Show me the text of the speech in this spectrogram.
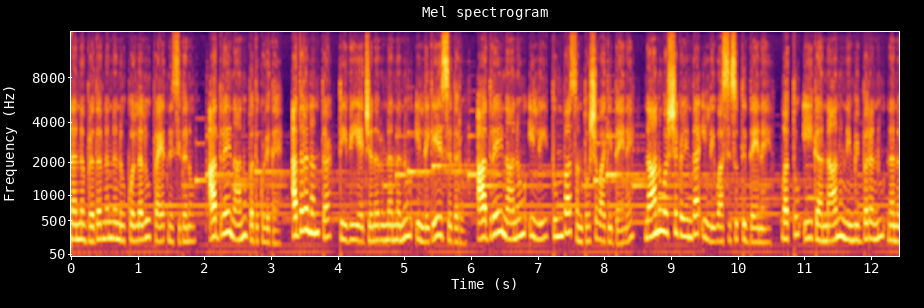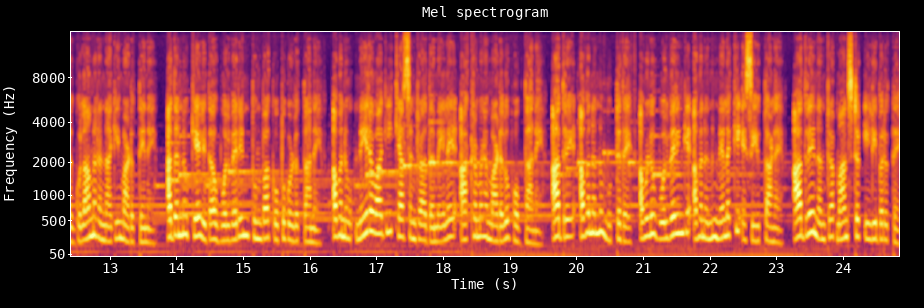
ನನ್ನ ಬ್ರದರ್ ನನ್ನನ್ನು ಕೊಲ್ಲಲು ಪ್ರಯತ್ನಿಸಿದನು. ಆದ್ರೆ ನಾನು ಬದುಕುಳಿದೆ. ಅದರ ನಂತರ ಟಿವಿಯ ಜನರು ನನ್ನನ್ನು ಇಲ್ಲಿಗೆ ಎಸೆದರು. ಆದ್ರೆ ನಾನು ಇಲ್ಲಿ ತುಂಬಾ ಸಂತೋಷವಾಗಿದ್ದೇನೆ. ನಾನು ವರ್ಷಗಳಿಂದ ಇಲ್ಲಿ ವಾಸಿಸುತ್ತಿದ್ದೇನೆ. ಮತ್ತು ಈಗ ನಾನು ನಿಮ್ಮಿಬ್ಬರನ್ನು ನನ್ನ ಗುಲಾಮರನ್ನಾಗಿ ಮಾಡುತ್ತೇನೆ. ಅದನ್ನು ಕೇಳಿದ ವೊಲ್ವೆರಿನ್ ತುಂಬಾ ಕೋಪಗೊಳ್ಳುತ್ತಾನೆ. ಅವನು ನೇರವಾಗಿ ಕ್ಯಾಸಂಡ್ರಾದ ಮೇಲೆ ಆಕ್ರಮಣ ಮಾಡಲು ಹೋಗ್ತಾನೆ. ಆದ್ರೆ ಅವನನ್ನು ಮುಟ್ಟದೆ. ಅವಳು ವೊಲ್ವೆರಿನ್ಗೆ ಅವನನ್ನು ನೆಲಕ್ಕೆ ಎಸೆಯುತ್ತಾನೆ. ಆದ್ರೆ ನಂತರ ಮಾನ್ಸ್ಟರ್ ಇಲ್ಲಿ ಬರುತ್ತೆ.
